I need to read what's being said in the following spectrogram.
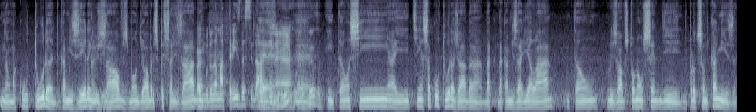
não, uma cultura de camiseira em Luiz Imagina. Alves, mão de obra Vai especializada. mudando a matriz da cidade, É, né? Com certeza. Então, assim, aí tinha essa cultura já da, da, da camisaria lá. Então, Luiz Alves tornou um centro de, de produção de camisa.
